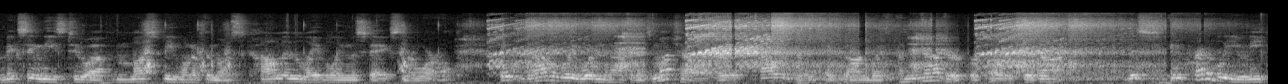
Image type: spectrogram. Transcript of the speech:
Mixing these two up must be one of the most common labeling mistakes in the world. It probably wouldn't happen as much, however, if Tower had gone with another proposed design. This incredibly unique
